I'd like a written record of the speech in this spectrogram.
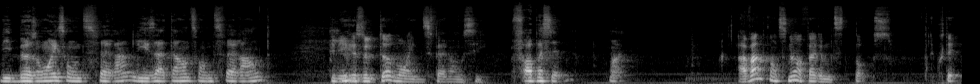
Les besoins sont différents, les attentes sont différentes. Puis les résultats vont être différents aussi. Fort possible. Ouais. Avant de continuer, on va faire une petite pause. Écoutez,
